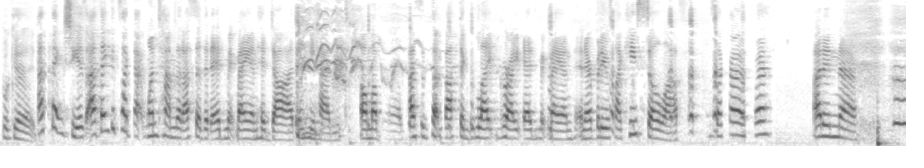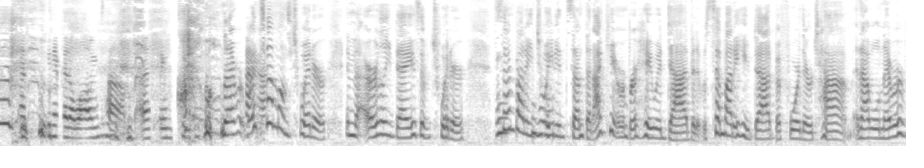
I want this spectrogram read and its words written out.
Well, good. I think she is. I think it's like that one time that I said that Ed McMahon had died and he hadn't on my blog. I said something about the late great Ed McMahon, and everybody was like, "He's still alive." I was like, "Oh, well, I didn't know. I've seen him in a long time." I think I will never. One time on Twitter, in the early days of Twitter, somebody mm-hmm. tweeted something. I can't remember who had died, but it was somebody who died before their time. And I will never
